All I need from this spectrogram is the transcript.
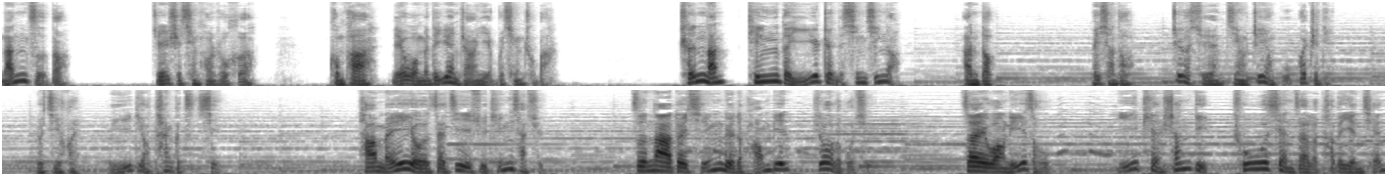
男子道：“真实情况如何？恐怕连我们的院长也不清楚吧？”陈南听得一阵的心惊啊，暗道：“没想到这个学院竟有这样古怪之地，有机会我一定要探个仔细。”他没有再继续听下去，自那对情侣的旁边绕了过去，再往里走，一片山地出现在了他的眼前。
